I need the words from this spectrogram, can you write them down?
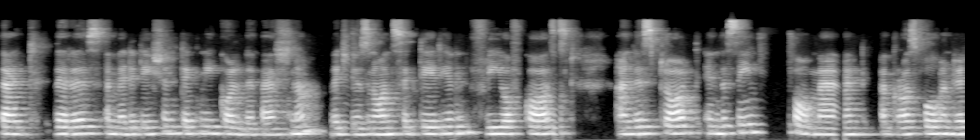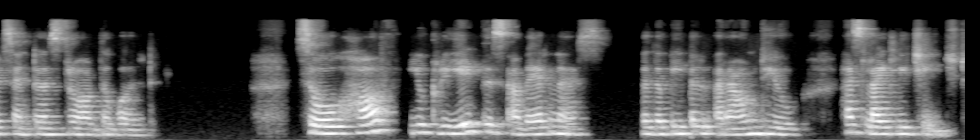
that there is a meditation technique called Vipassana, which is non sectarian, free of cost, and is taught in the same format across 400 centers throughout the world. So, how you create this awareness with the people around you has slightly changed.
